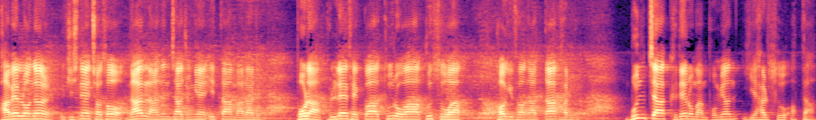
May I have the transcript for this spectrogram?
바벨론을 귀신의 처소 나를 아는 자 중에 있다 말하리. 보라 블레셋과 두로와 구스와 거기서 났다 하리라. 문자 그대로만 보면 이해할 수 없다.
